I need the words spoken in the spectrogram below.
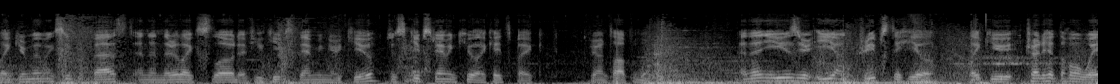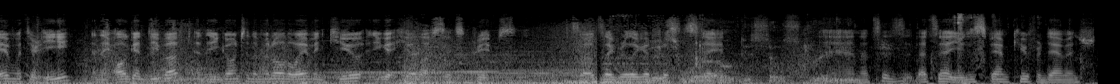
Like, you're moving super fast, and then they're like slowed if you keep spamming your Q. Just keep spamming Q like Hate Spike, if you're on top of them. And then you use your E on creeps to heal. Like, you try to hit the whole wave with your E, and they all get debuffed, and then you go into the middle of the wave in Q, and you get healed off 6 creeps. So it's like really good for sustain. World is so strange. And that's it. That's it. You just spam Q for damage.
